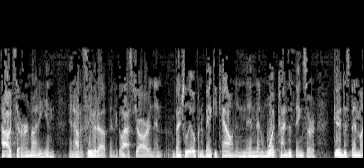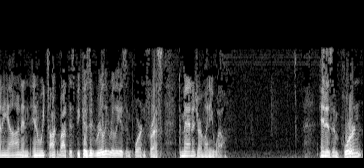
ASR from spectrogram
how to earn money and, and how to save it up in a glass jar and then eventually open a bank account and, and then what kinds of things are good to spend money on. And, and we talk about this because it really, really is important for us to manage our money well. And as important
